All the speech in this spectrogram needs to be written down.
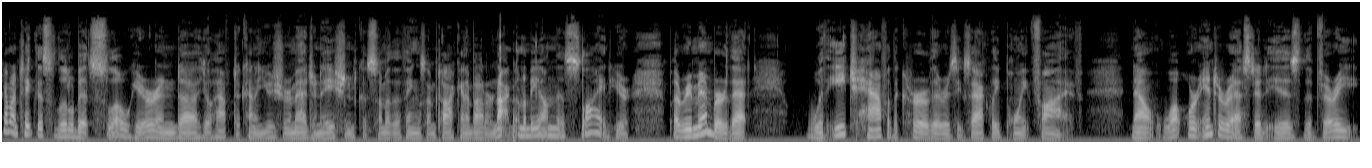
I'm going to take this a little bit slow here, and uh, you'll have to kind of use your imagination because some of the things I'm talking about are not going to be on this slide here. But remember that with each half of the curve, there is exactly 0.5. Now, what we're interested is the very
